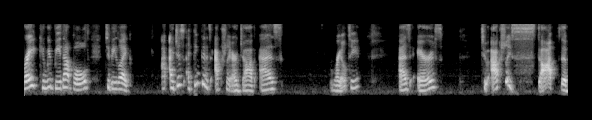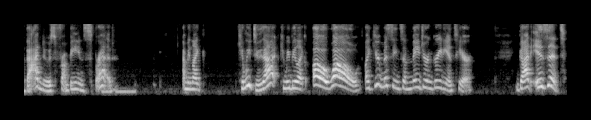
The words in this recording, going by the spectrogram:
right? Can we be that bold to be like, I, I just, I think that it's actually our job as royalty, as heirs, to actually stop the bad news from being spread. I mean, like, can we do that? Can we be like, oh, whoa, like you're missing some major ingredients here? God isn't,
